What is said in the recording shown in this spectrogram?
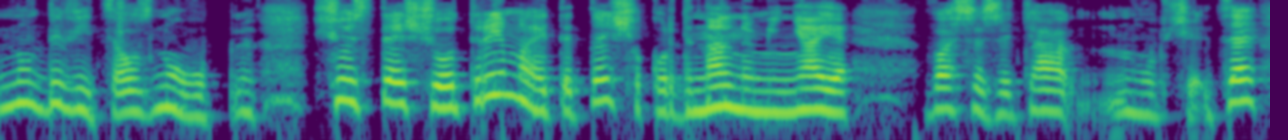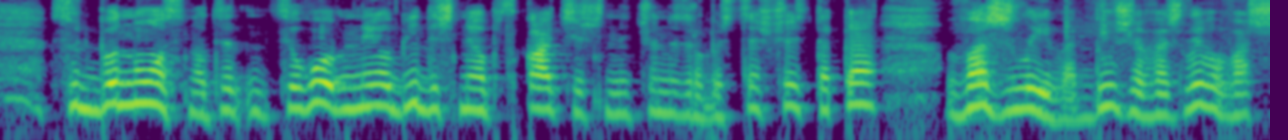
ну дивіться, знову щось те, що отримаєте, те, що кардинально міняє ваше життя. Ну, взагалі. Це судьбоносно, це, цього не обідеш, не обскачеш, нічого не зробиш. Це щось таке важливе, дуже важливе в вашому.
